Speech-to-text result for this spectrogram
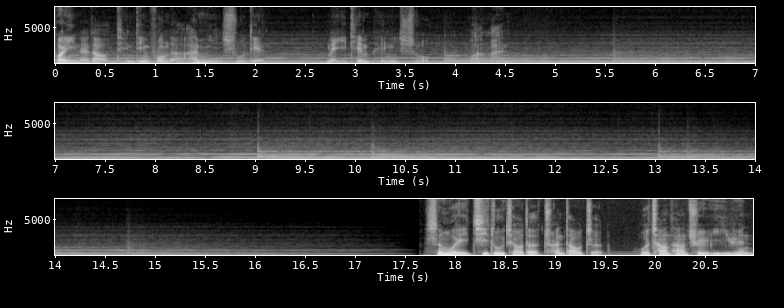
欢迎来到田定峰的安眠书店，每一天陪你说晚安。身为基督教的传道者，我常常去医院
